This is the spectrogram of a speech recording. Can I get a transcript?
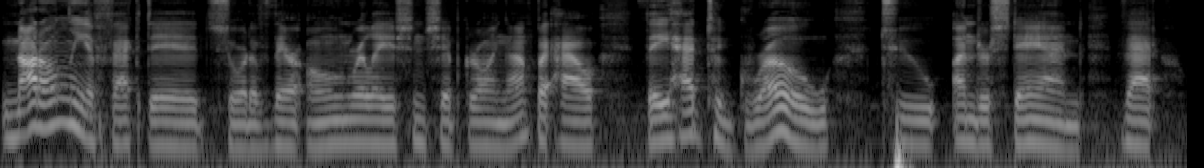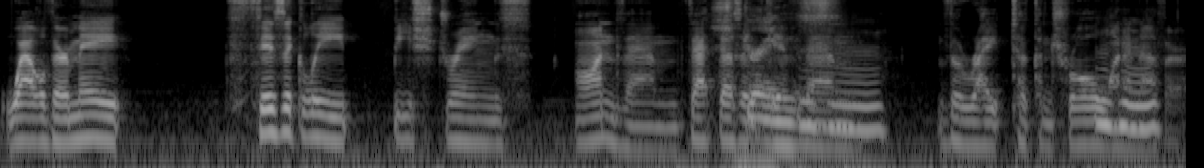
not only affected sort of their own relationship growing up but how they had to grow to understand that while there may physically be strings on them that doesn't give Strings. them the right to control one another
